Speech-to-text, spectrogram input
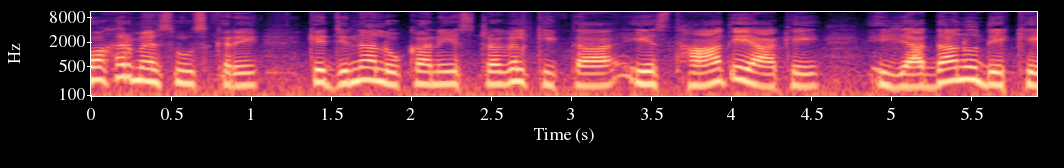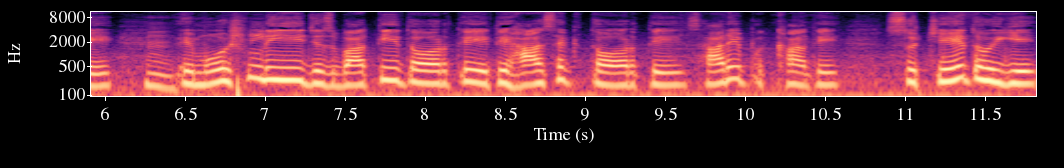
ਫਖਰ ਮਹਿਸੂਸ ਕਰੇ ਕਿ ਜਿਨ੍ਹਾਂ ਲੋਕਾਂ ਨੇ ਸਟਰਗਲ ਕੀਤਾ ਇਸ ਥਾਂ ਤੇ ਆ ਕੇ ਇਹ ਯਾਦਾਂ ਨੂੰ ਦੇਖੇ। ਇਮੋਸ਼ਨਲੀ ਜਜ਼ਬਾਤੀ ਤੌਰ ਤੇ ਇਤਿਹਾਸਕ ਤੌਰ ਤੇ ਸਾਰੇ ਪੱਖਾਂ ਤੇ ਸੁਚੇਤ ਹੋਈਏ।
